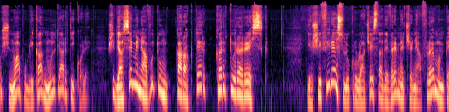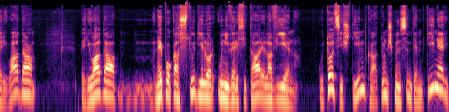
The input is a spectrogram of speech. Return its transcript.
și nu a publicat multe articole și de asemenea a avut un caracter cărturăresc. E și firesc lucrul acesta de vreme ce ne aflăm în perioada perioada, în epoca studiilor universitare la Viena. Cu toții știm că atunci când suntem tineri,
